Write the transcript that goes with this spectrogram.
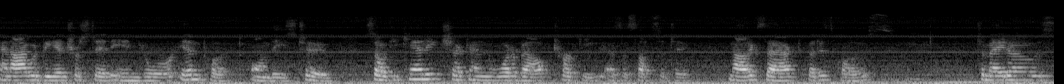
and I would be interested in your input on these two. So if you can't eat chicken, what about turkey as a substitute? Not exact, but it's close. Tomatoes,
